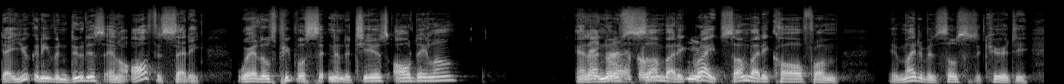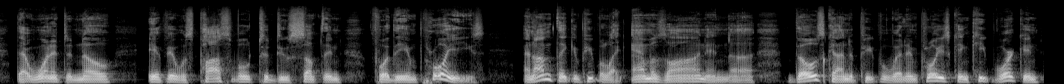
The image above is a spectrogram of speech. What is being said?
that you can even do this in an office setting where those people are sitting in the chairs all day long. And I know somebody, right? Somebody called from, it might have been Social Security that wanted to know if it was possible to do something for the employees. And I'm thinking people like Amazon and uh, those kind of people where the employees can keep working,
